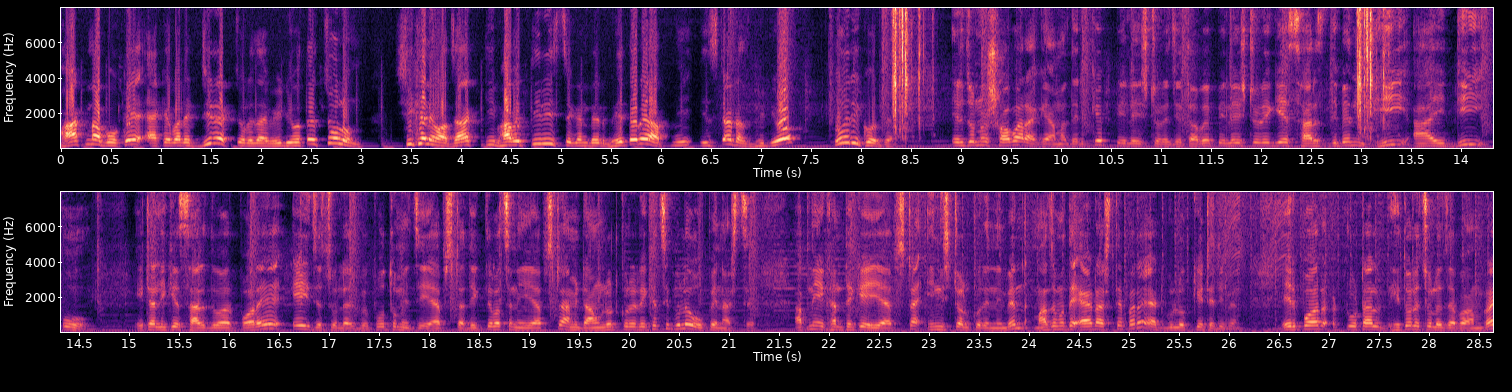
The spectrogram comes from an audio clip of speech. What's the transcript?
ভাট না বকে একেবারে ডিরেক্ট চলে যায় ভিডিওতে চলুন, শিখে নেওয়া যাক কীভাবে 30 সেকেন্ডের ভেতরে আপনি স্ট্যাটাস ভিডিও তৈরি করবেন। এর জন্য সবার আগে আমাদেরকে প্লে স্টোরে যেতে হবে। প্লে স্টোরে গিয়ে সার্চ দিবেন ভিআইডিও এটা লিখে সার দেওয়ার পরে এই যে চলে আসবে প্রথমে যে অ্যাপসটা, দেখতে পাচ্ছেন এই অ্যাপসটা আমি ডাউনলোড করে রেখেছি বলে ওপেন আসছে। আপনি এখান থেকে এই অ্যাপসটা ইনস্টল করে নেবেন, মাঝে মধ্যে অ্যাড আসতে পারে অ্যাডগুলো কেটে দিবেন। এরপর টোটাল ভেতরে চলে যাব আমরা,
